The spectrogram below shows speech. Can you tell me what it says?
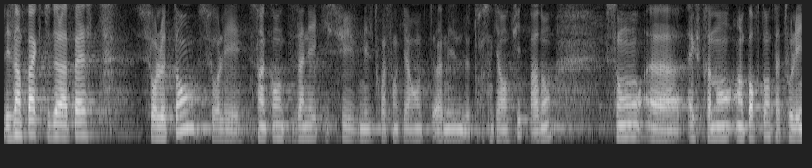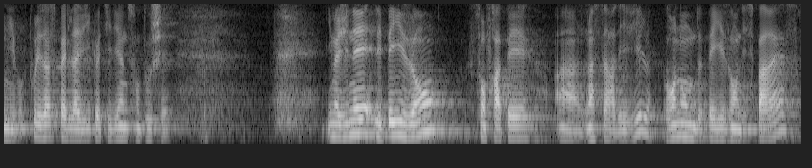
les impacts de la peste sur le temps, sur les 50 années qui suivent 1340, 1348, euh, pardon, sont euh, extrêmement importantes à tous les niveaux. Tous les aspects de la vie quotidienne sont touchés. Imaginez, les paysans sont frappés à l'instar des villes, grand nombre de paysans disparaissent,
